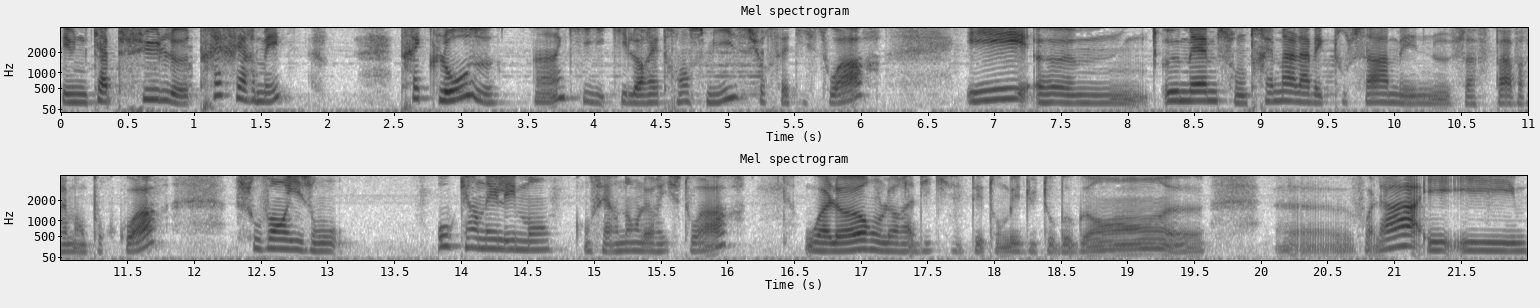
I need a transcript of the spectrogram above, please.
une capsule très fermée, très close, hein, qui, leur est transmise sur cette histoire. Et euh, eux-mêmes sont très mal avec tout ça, mais ne savent pas vraiment pourquoi. Souvent, ils n'ont aucun élément concernant leur histoire. Ou alors, on leur a dit qu'ils étaient tombés du toboggan. Euh, voilà. Et,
